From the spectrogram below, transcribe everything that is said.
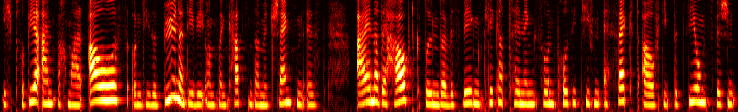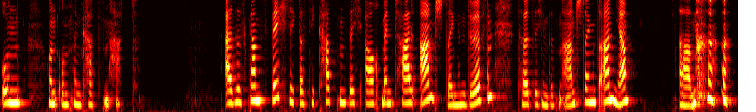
ich probiere einfach mal aus und diese Bühne, die wir unseren Katzen damit schenken, ist einer der Hauptgründe, weswegen Klickertraining so einen positiven Effekt auf die Beziehung zwischen uns und unseren Katzen hat. Also ist ganz wichtig, dass die Katzen sich auch mental anstrengen dürfen. Es hört sich ein bisschen anstrengend an, ja. Ähm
